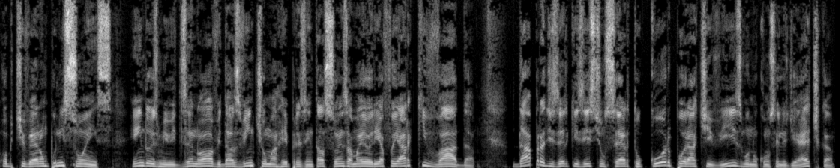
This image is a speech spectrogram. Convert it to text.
obtiveram punições. Em 2019, das 21 representações, a maioria foi arquivada. Dá para dizer que existe um certo corporativismo no Conselho de Ética?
